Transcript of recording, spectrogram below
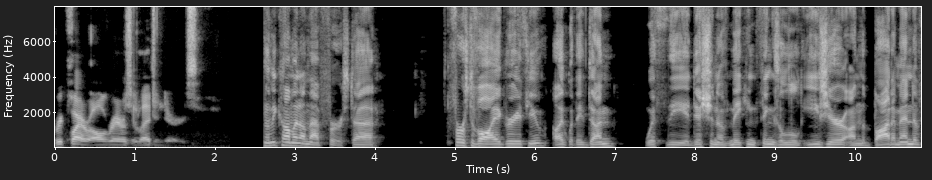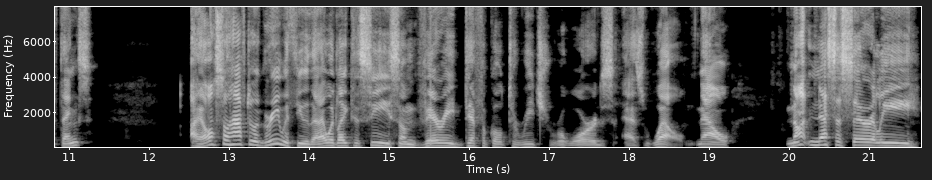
require all rares or legendaries. Let me comment on that first. Uh, first of all, I agree with you. I like what they've done with the addition of making things a little easier on the bottom end of things. I also have to agree with you that I would like to see some very difficult to reach rewards as well. Now, not necessarily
